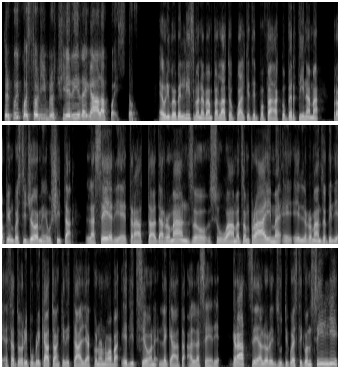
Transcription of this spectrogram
Per cui questo libro ci riregala questo. È un libro bellissimo, ne avevamo parlato qualche tempo fa a copertina, ma proprio in questi giorni è uscita la serie tratta dal romanzo su Amazon Prime e, e, il romanzo quindi è stato ripubblicato anche in Italia con una nuova edizione legata alla serie. Grazie allora di tutti questi consigli.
